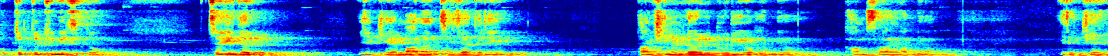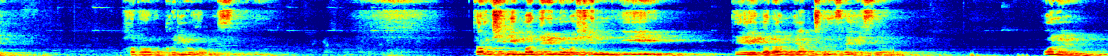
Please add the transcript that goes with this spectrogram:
업적들 중에서도 저희들 이렇게 많은 제자들이 당신을 늘 그리워하며 감사하며 이렇게 하루하루 그리워하고 있습니다. 당신이 만들어 놓으신 이 대가람 약천사에서 오늘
